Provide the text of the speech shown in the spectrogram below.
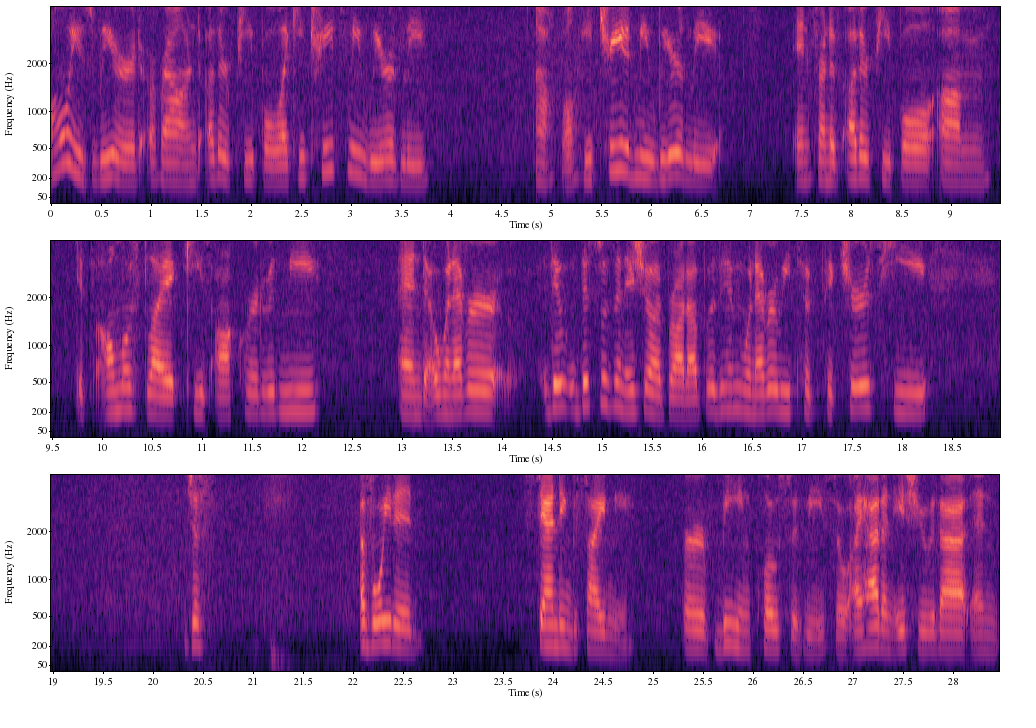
always weird around other people. Like he treats me weirdly. Oh well he treated me weirdly in front of other people. Um it's almost like he's awkward with me. And whenever this was an issue I brought up with him. Whenever we took pictures he just avoided standing beside me or being close with me. So I had an issue with that and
